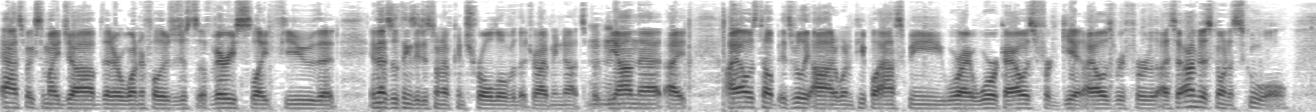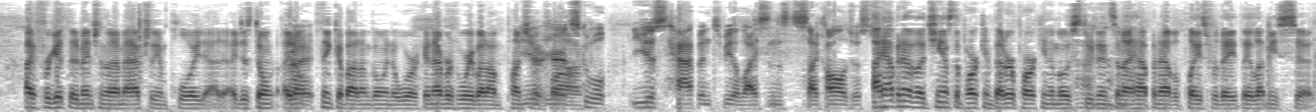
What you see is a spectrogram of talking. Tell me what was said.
aspects of my job that are wonderful. There's just a very slight few that, and that's the things I just don't have control over that drive me nuts. But beyond that, I I always tell it's really odd when people ask me where I work. I always forget. I always refer to. I say I'm just going to school. I forget to mention that I'm actually employed at it. I just don't. I Right. don't think about I'm going to work. I never worry about I'm punching You're, a you're clock. at school. You just happen to be a licensed psychologist. I happen to have a chance to park in better parking than most students, and I happen to have a place where they, they let me sit,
